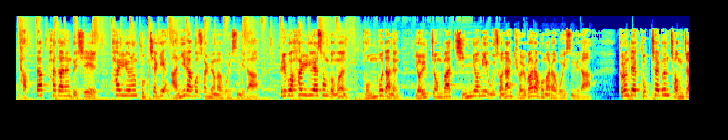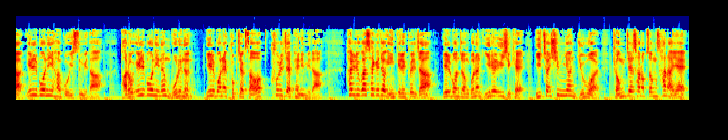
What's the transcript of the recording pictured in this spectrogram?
답답하다는 듯이 한류는 국책이 아니라고 설명하고 있습니다. 그리고 한류의 성공은 돈보다는 열정과 진념이 우선한 결과라고 말하고 있습니다. 그런데 국책은 정작 일본이 하고 있습니다. 바로 일본인은 모르는 일본의 국책사업 쿨재팬입니다. 한류가 세계적 인기를 끌자 일본 정부는 이를 의식해 2010년 6월 경제산업성 산하에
